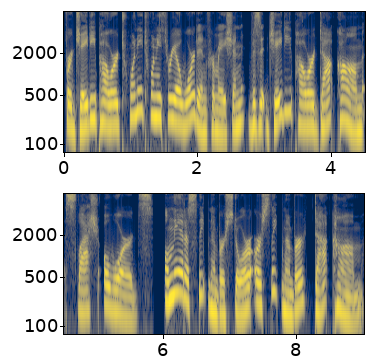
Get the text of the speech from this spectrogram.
For JD Power 2023 award information, visit jdpower.com/awards. Only at a Sleep Number store or sleepnumber.com.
